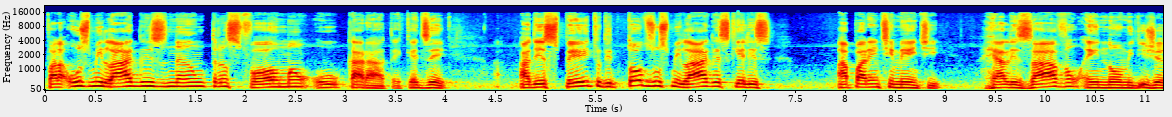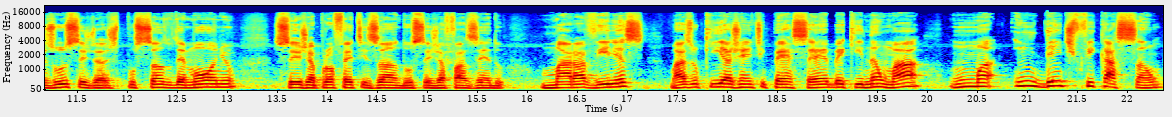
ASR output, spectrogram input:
fala, os milagres não transformam o caráter. Quer dizer, a despeito de todos os milagres que eles aparentemente realizavam em nome de Jesus, seja expulsando o demônio, seja profetizando, seja fazendo maravilhas, mas o que a gente percebe é que não há uma identificação,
